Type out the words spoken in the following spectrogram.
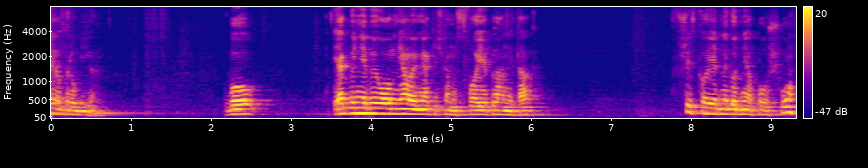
ja zrobiłem. Bo jakby nie było, miałem jakieś tam swoje plany, tak? Wszystko jednego dnia poszło.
